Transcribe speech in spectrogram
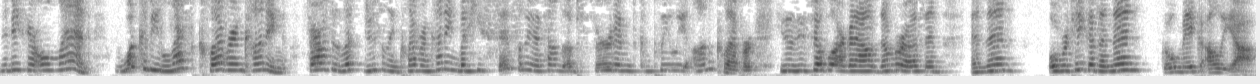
they make their own land. What could be less clever and cunning? Pharaoh says, let's do something clever and cunning, but he says something that sounds absurd and completely unclever. He says, these people are going to outnumber us and, and then overtake us and then go make aliyah.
